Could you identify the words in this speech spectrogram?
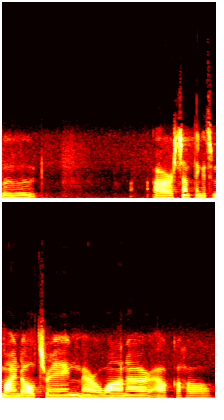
food or something that's mind altering, marijuana or alcohol.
